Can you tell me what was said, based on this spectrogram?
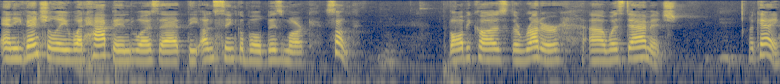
And eventually, what happened was that the unsinkable Bismarck sunk, all because the rudder uh, was damaged. Okay,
